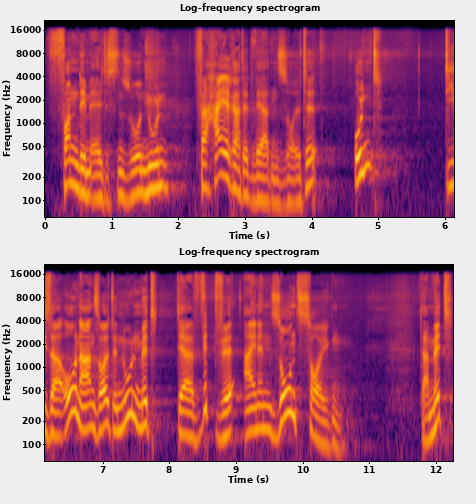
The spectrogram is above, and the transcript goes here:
von dem ältesten Sohn nun verheiratet werden sollte. Und dieser Onan sollte nun mit der Witwe einen Sohn zeugen, damit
